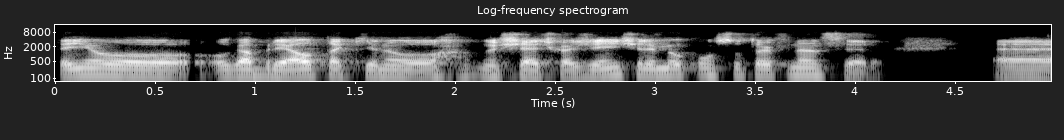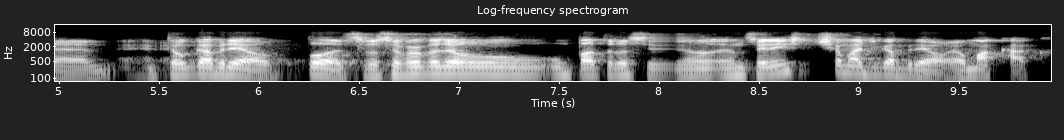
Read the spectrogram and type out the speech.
Tem o, o Gabriel tá aqui no, no chat com a gente, ele é meu consultor financeiro. É, então, Gabriel, pô, se você for fazer um, um, patrocínio, eu não sei nem te chamar de Gabriel, é o macaco.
